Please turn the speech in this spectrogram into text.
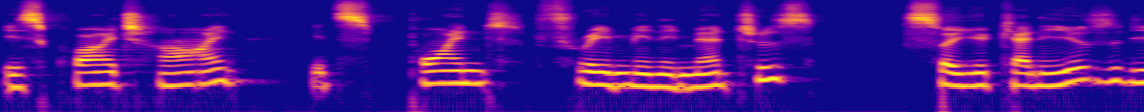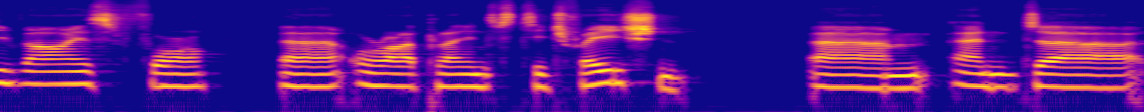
is quite high. It's 0.3 millimeters, so you can use the device for uh, oral appliance titration, um, and uh,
